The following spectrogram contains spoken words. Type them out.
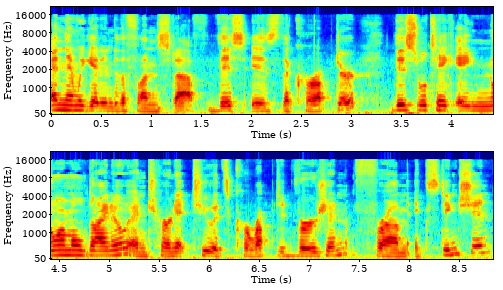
And then we get into the fun stuff. This is the Corruptor. This will take a normal dino and turn it to its corrupted version from extinction.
